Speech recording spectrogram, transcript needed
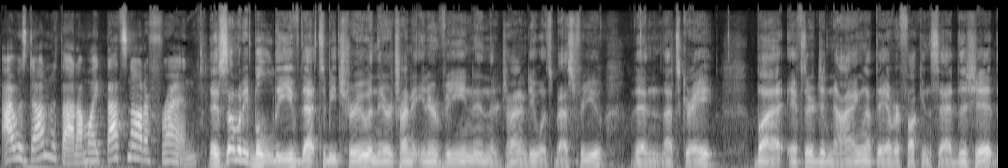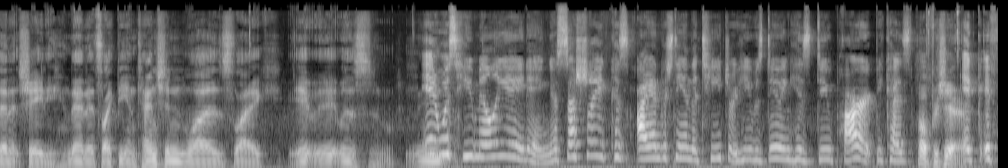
I was done with that. I'm like, that's not a friend. If somebody believed that to be true and they were trying to intervene and they're trying to do what's best for you, then that's great. But if they're denying that they ever fucking said the shit, then it's shady. Then it's like the intention was like it, it was. Mm. It was humiliating, especially because I understand the teacher. He was doing his due part because Oh, for sure. if, if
